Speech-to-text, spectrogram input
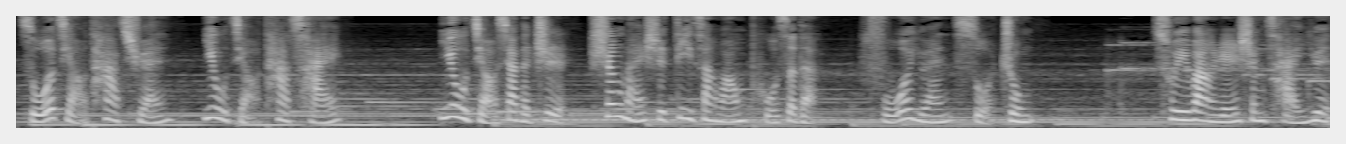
左脚踏拳，右脚踏财。”右脚下的痣，生来是地藏王菩萨的佛缘所中，催旺人生财运，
